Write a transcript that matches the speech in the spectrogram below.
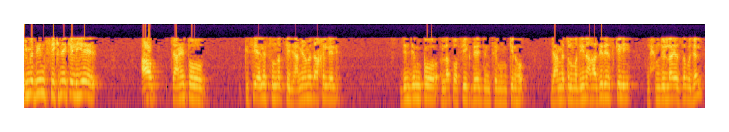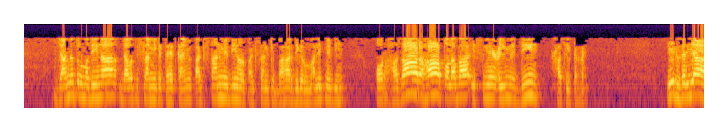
علم دین سیکھنے کے لیے آپ چاہیں تو کسی اہل سنت کے جامعہ میں داخل لے لیں۔ جن جن کو اللہ توفیق دے، جن سے ممکن ہو۔ جامعۃ المدینہ حاضر ہے اس کے لیے۔ الحمد للہ وجل جامعۃ المدینہ دعوت اسلامی کے تحت قائم ہے پاکستان میں بھی ہیں اور پاکستان کے باہر دیگر ممالک میں بھی ہیں۔ اور ہزار ہا طلبا اس میں علم دین حاصل کر رہے ہیں۔ ایک ذریعہ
